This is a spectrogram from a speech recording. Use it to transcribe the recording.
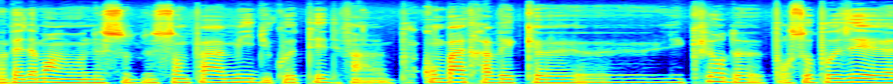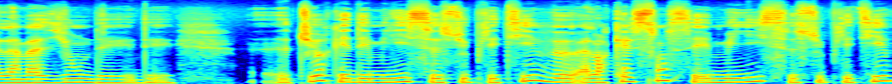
évidemment, ne, sont pas mis du côté, enfin, pour combattre avec les Kurdes, pour s'opposer à l'invasion des, turques et des milices supplétives. Alors, quelles sont ces milices supplétives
